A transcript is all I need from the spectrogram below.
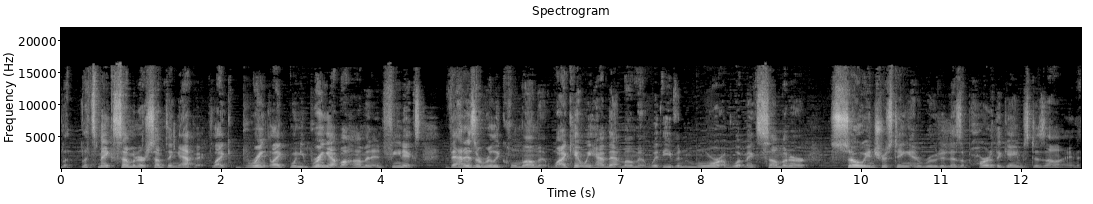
"Let- Let's make Summoner something epic. Like bring like when you bring out Bahamut and Phoenix, that is a really cool moment. Why can't we have that moment with even more of what makes Summoner so interesting and rooted as a part of the game's design?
